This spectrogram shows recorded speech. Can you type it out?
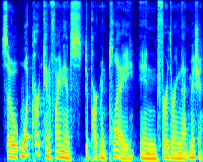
So, what part can a finance department play in furthering that mission?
